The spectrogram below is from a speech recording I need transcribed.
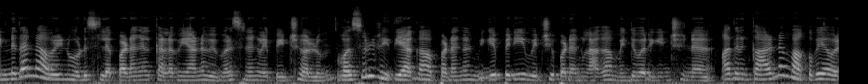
என்னதான் அவரின் ஒரு சில படங்கள் கலவையான விமர்சனங்களை பெற்றாலும் வசூல் ரீதியாக அப்படங்கள் மிகப்பெரிய வெற்றி படங்களாக அமைந்து வருகின்றன. அதன் காரணமாகவே அவர்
